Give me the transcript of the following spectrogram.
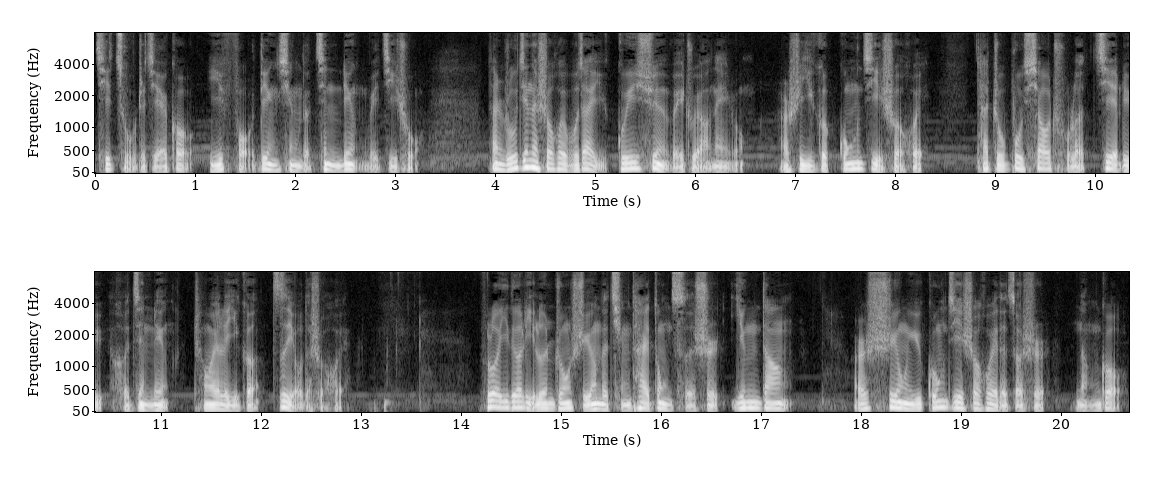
其组织结构以否定性的禁令为基础。但如今的社会不再以规训为主要内容，而是一个公祭社会，它逐步消除了戒律和禁令，成为了一个自由的社会。弗洛伊德理论中使用的情态动词是“应当”，而适用于公祭社会的则是“能够”。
